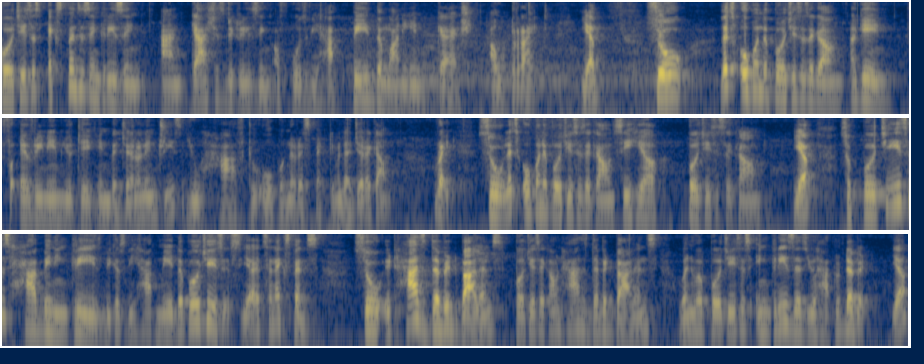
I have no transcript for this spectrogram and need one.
purchases expense is increasing and cash is decreasing of course we have paid the money in cash outright. Yep. So let's open the purchases account. Again for every name you take in the journal entries you have to open a respective ledger account. Right. So let's open a purchases account. See here purchases account. Yeah so purchases have been increased because we have made the purchases. Yeah it's an expense so it has debit balance, purchase account has debit balance. Whenever purchases increases, you have to debit. Yeah,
